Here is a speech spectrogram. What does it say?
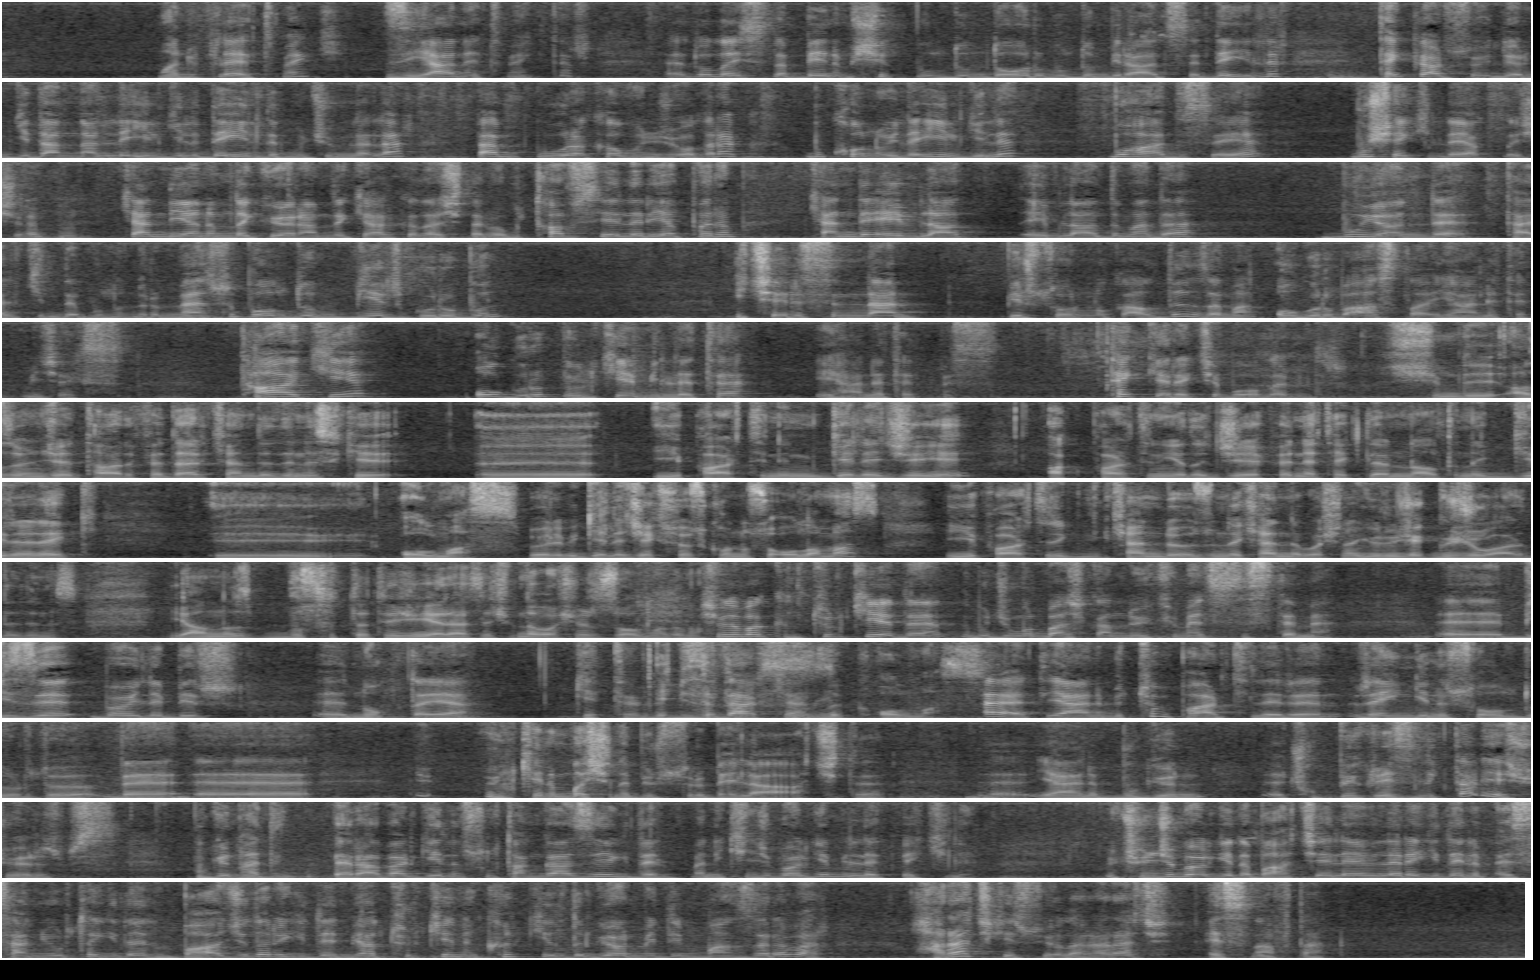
manipüle etmek, ziyan etmektir. E, Dolayısıyla benim şık bulduğum, doğru bulduğum bir hadise değildir. Tekrar söylüyorum gidenlerle ilgili değildir bu cümleler. Ben Buğra Kavuncu olarak bu konuyla ilgili bu hadiseye bu şekilde yaklaşırım. Kendi yanımdaki, yöremdeki arkadaşlarıma bu tavsiyeleri yaparım. Kendi evlat, evladıma da bu yönde telkinde bulunurum. Mensup olduğum bir grubun içerisinden bir sorumluluk aldığın zaman o gruba asla ihanet etmeyeceksin. Ta ki o grup ülkeye millete ihanet etmesin. Tek gerekçe bu olabilir. Şimdi az önce tarif ederken dediniz ki e, İyi Parti'nin geleceği AK Parti'nin ya da CHP'nin eteklerinin altına girerek e, olmaz. Böyle bir gelecek söz konusu olamaz. İyi Parti'nin kendi özünde, kendi başına yürüyecek gücü var dediniz. Yalnız bu strateji yerel seçimde başarısız olmadı mı? Şimdi bakın Türkiye'de bu Cumhurbaşkanlığı hükümet sistemi e, bizi böyle bir e, noktaya getirdi. Bizi derken olmaz. Evet yani bütün partilerin rengini soldurdu ve e, ülkenin başına bir sürü bela açtı. E, yani bugün e, çok büyük rezillikler yaşıyoruz biz. Bugün hadi beraber gelin Sultan Gazi'ye gidelim. Ben ikinci bölge milletvekili. Üçüncü bölgede Bahçeli Evler'e gidelim, Esenyurt'a gidelim, Bağcılar'a gidelim. Ya Türkiye'nin 40 yıldır görmediği bir manzara var. Haraç kesiyorlar haraç esnaftan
